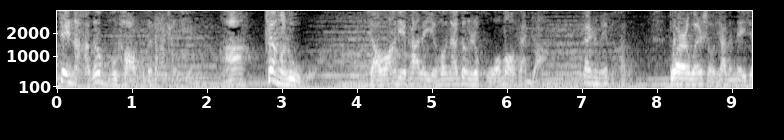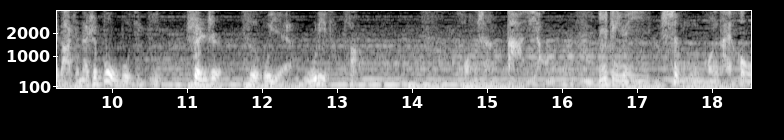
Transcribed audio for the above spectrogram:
这哪个不靠谱的大臣写的啊？这么露骨啊！小皇帝看了以后，那更是火冒三丈。但是没法子。多尔衮手下的那些大臣那是步步紧逼，顺治似乎也无力反抗。皇上大笑，一定愿意圣母皇太后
